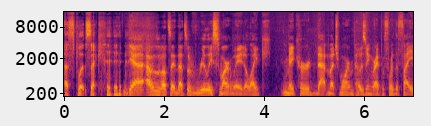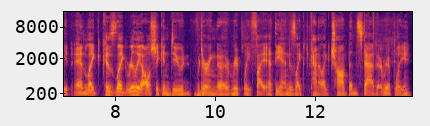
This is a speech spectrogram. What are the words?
a split second. Yeah, I was about to say that's a really smart way to like make her that much more imposing right before the fight and like because like really all she can do during the ripley fight at the end is like kind of like chomp and stab at ripley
